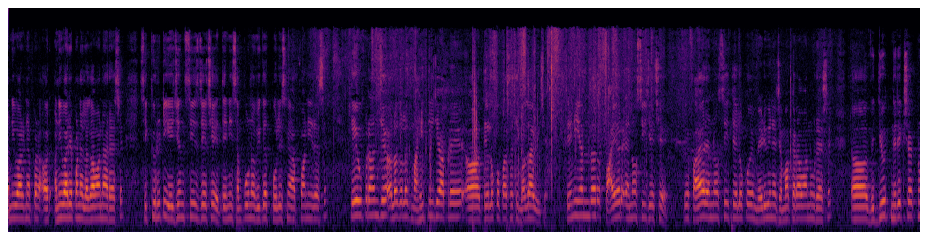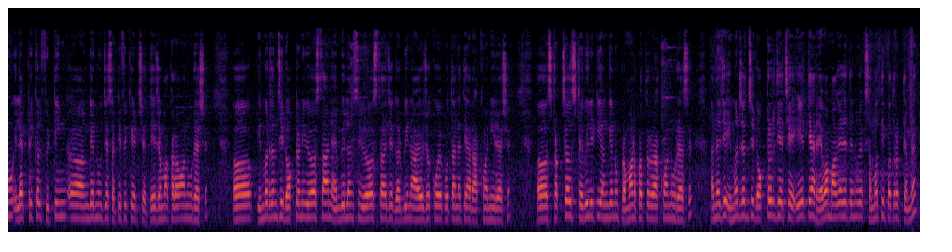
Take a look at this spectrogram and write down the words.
અનિવાર્ય પણ અનિવાર્યપણે લગાવવાના રહેશે. સિક્યુરિટી એજન્સીઝ જે છે, તેની સંપૂર્ણ વિગત પોલીસને આપવાની રહેશે. તે ઉપરાંત જે અલગ અલગ માહિતી જે આપણે તે લોકો પાસેથી મગાવી છે, તેની અંદર ફાયર એનઓસી જે છે તે ફાયર એનઓસી તે લોકોએ મેળવીને જમા કરાવવાનું રહેશે. વિદ્યુત નિરીક્ષકનું ઇલેક્ટ્રિકલ ફિટિંગ અંગેનું જે સર્ટિફિકેટ છે તે જમા કરાવવાનું રહેશે. ઇમરજન્સી ડૉક્ટરની વ્યવસ્થા અને એમ્બ્યુલન્સની વ્યવસ્થા જે ગરબીના આયોજકોએ પોતાને ત્યાં રાખવાની રહેશે. સ્ટ્રક્ચરલ સ્ટેબિલિટી અંગેનું પ્રમાણપત્ર રાખવાનું રહેશે. અને જે ઇમરજન્સી ડૉક્ટર જે છે, એ ત્યાં રહેવા માગે છે, તેનું એક સંમતિપત્રક તેમણે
